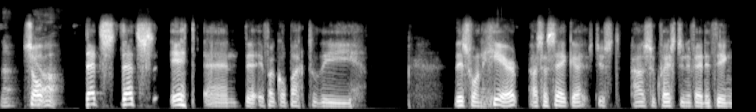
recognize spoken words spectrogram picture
No. So yeah. that's that's it. And uh, if I go back to the this one here, as I say, just answer a question if anything.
